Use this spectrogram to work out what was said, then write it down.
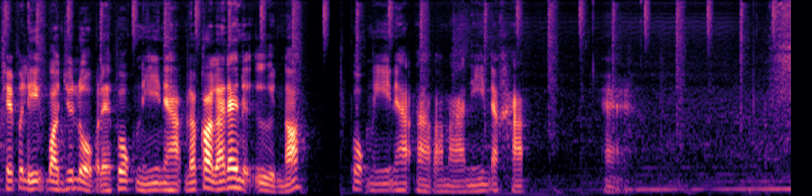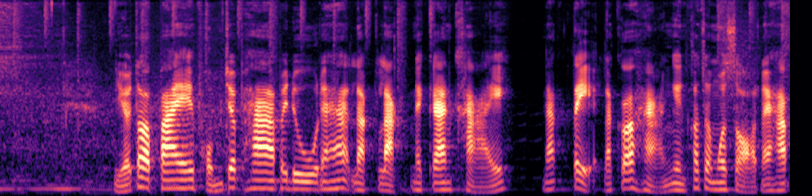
แชมเปี้ยนลีกบอลยุโรปอะไรพวกนี้นะครับ แล้วก็รายได้อื่นๆเนาะ พวกนี้นะครับประมาณนี้นะครับ เดี๋ยวต่อไปผมจะพาไปดูนะฮะหลักๆ ในการขายนักเตะแล้วก็หาเงินเข้าสโมสรนะครับ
